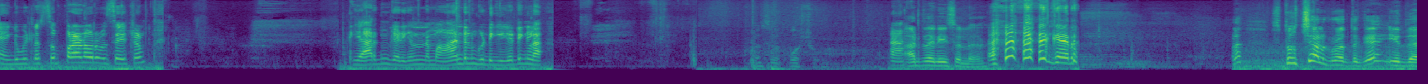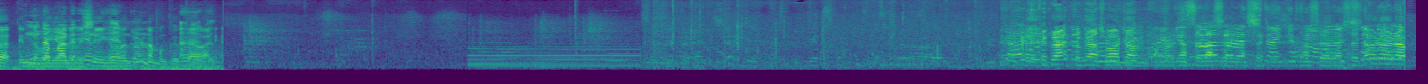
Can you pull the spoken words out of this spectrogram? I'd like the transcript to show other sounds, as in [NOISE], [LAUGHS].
எங்கள் வீட்டில் சூப்பரான ஒரு விசேஷம் யாருக்கும் கேட்டீங்கன்னா நம்ம ஆண்டன் குட்டிக்கு கேட்டிங்களா அடுத்தது நீ சொல்லு. ஸ்பிரிச்சுவல் growth-க்கு இது இந்த இந்த வகையான மாதிரி விஷயங்கள் வந்து எங்க- நமக்கு தேவை Congrats, congrats, well done. That's it, that's it, that's it. Thank you that's it, that's it. No, no, no.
